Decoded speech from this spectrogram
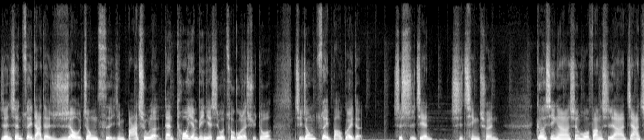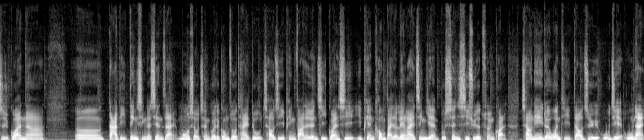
人生最大的肉中刺已经拔除了，但拖延病也使我错过了许多，其中最宝贵的是时间，是青春，个性啊，生活方式啊，价值观啊。呃，大抵定型的现在，墨守成规的工作态度，超级贫乏的人际关系，一片空白的恋爱经验，不生唏嘘的存款，常年一堆问题，导致于无解无奈。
